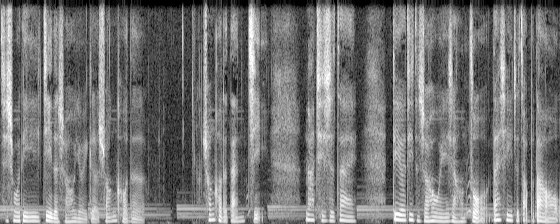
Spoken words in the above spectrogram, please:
其实我第一季的时候有一个双口的双口的单集，那其实，在第二季的时候我也想要做，但是一直找不到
